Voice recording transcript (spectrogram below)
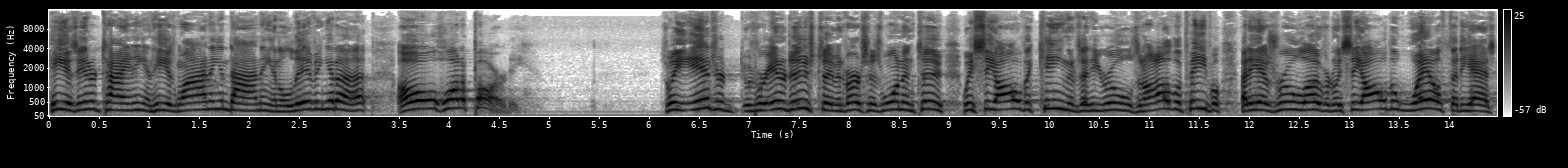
he is entertaining and he is wining and dining and living it up. Oh, what a party. As we entered, we're introduced to him in verses 1 and 2, we see all the kingdoms that he rules and all the people that he has rule over, and we see all the wealth that he has.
